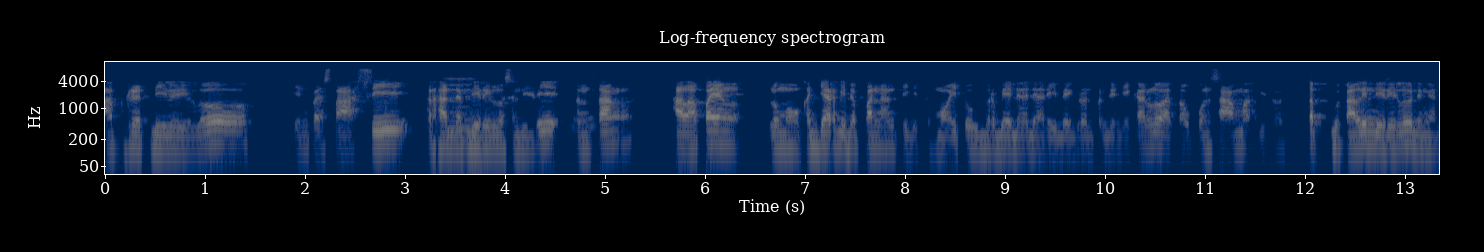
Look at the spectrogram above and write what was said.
upgrade diri lo, investasi terhadap hmm. diri lo sendiri tentang hal apa yang lo mau kejar di depan nanti gitu. Mau itu berbeda dari background pendidikan lo ataupun sama gitu. Tetap bekalin diri lo dengan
